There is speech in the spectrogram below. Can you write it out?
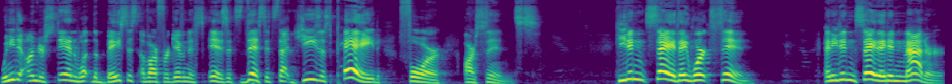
we need to understand what the basis of our forgiveness is. It's this it's that Jesus paid for our sins. He didn't say they weren't sin. And He didn't say they didn't matter.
